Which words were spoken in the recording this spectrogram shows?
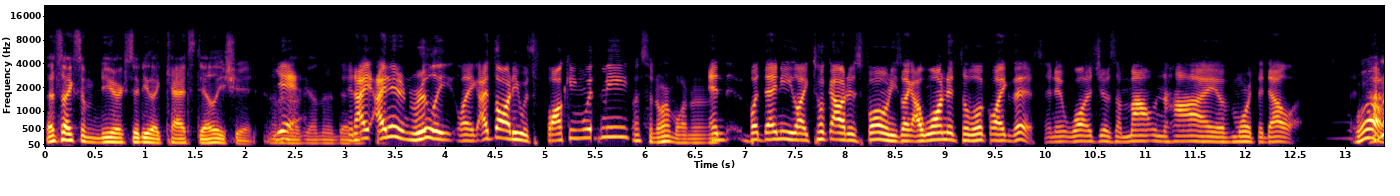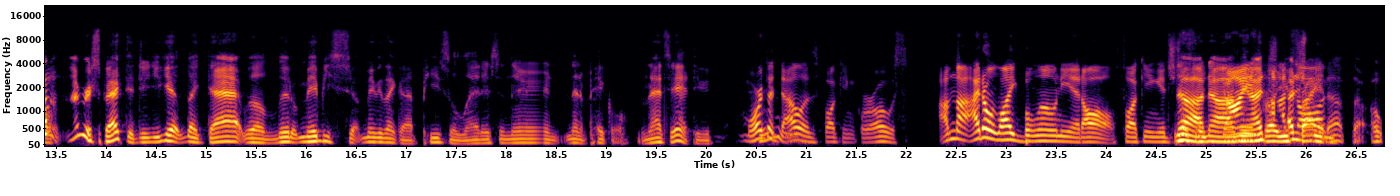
That's like some New York City like Katz's Deli shit. I don't know Yeah, if know that And I, I didn't really like I thought he was fucking with me. That's the normal one. And but then he like took out his phone. He's like, I want it to look like this. And it was just a mountain high of mortadella. I, Whoa. don't, I respect it, dude. You get like that with a little, maybe maybe like a piece of lettuce in there, and then a pickle, and that's it, dude. Mortadella is fucking gross. I'm not I don't like bologna at all. Fucking it's just No, a no, I mean, I Bro, just- you just fry it up though. Oh,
